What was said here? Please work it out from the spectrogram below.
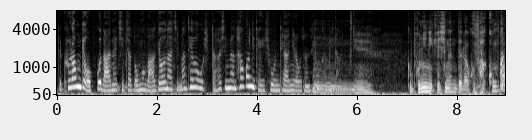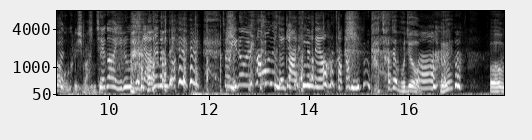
근데 그런 게 없고 나는 진짜 너무 막연하지만 해보고 싶다 하시면 학원이 되게 좋은 대안이라고 저는 생각합니다. 예. 그 본인이 계시는 데라고 막 홍보하고 아니, 그러시면 안 돼요. 제가 이름을 얘기 안 했는데 저 이름을 사원은 얘기 안 했는데요, 작가님. 다 찾아보죠. 아. 네? 어,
